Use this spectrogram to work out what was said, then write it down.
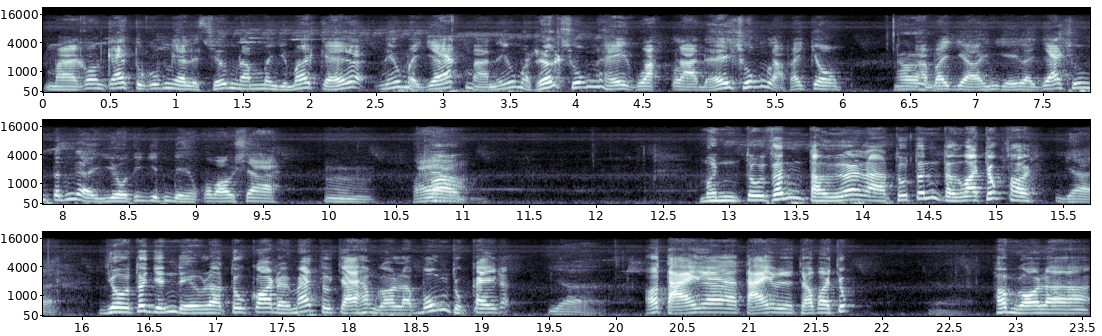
Mà một cái tôi cũng nghe lịch sử năm mình vừa mới kể đó nếu mà giác mà nếu mà rớt xuống hay hoặc là để xuống là phải chôn. Ừ. mà bây giờ như vậy là giác xuống tính là vô tới vĩnh điều có bao xa. Ừ. phải không? Mình tôi tính từ là tôi tính từ ba chút thôi. Dạ. Vô tới Vĩnh Điều là tôi coi đời mét tôi chạy không gọi là 40 cây đó. Dạ. Ở tại à, tại chợ Ba Chúc Dạ. hôm gọi là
